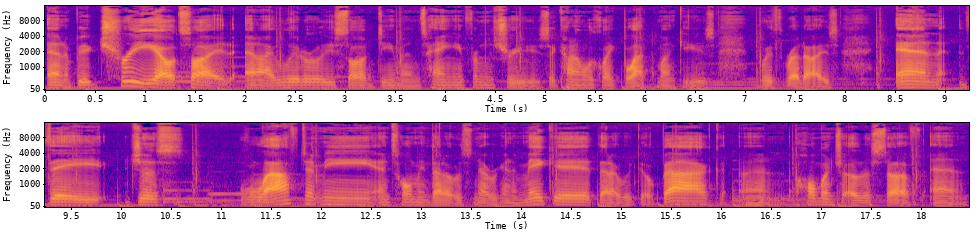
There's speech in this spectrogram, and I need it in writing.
and a big tree outside, and I literally saw demons hanging from the trees. They kind of look like black monkeys with red eyes, and they just laughed at me and told me that I was never to make it, that I would go back, and a whole bunch of other stuff. And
